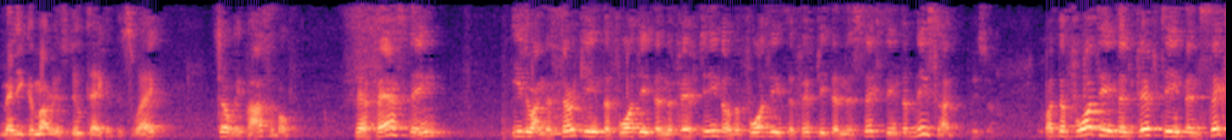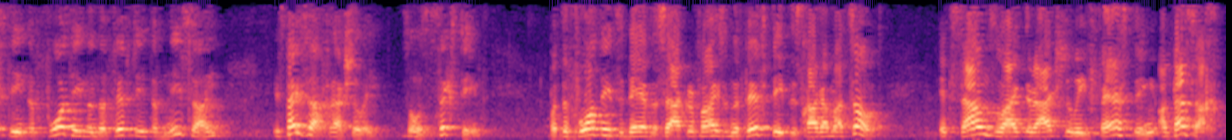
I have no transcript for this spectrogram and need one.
many Gemaras do take it this way, it's certainly possible, they're fasting either on the 13th, the 14th, and the 15th, or the 14th, the 15th, and the 16th of Nisan. Pesach. But the 14th and 15th and 16th, the 14th and the 15th of Nisan is Pesach, actually. So it's the 16th. But the 14th is the day of the sacrifice, and the 15th is Chag HaMatzot. It sounds like they're actually fasting on Pesach.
